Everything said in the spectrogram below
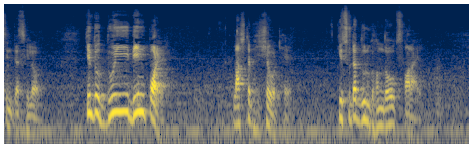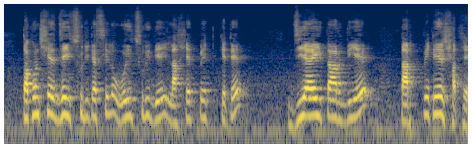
চিন্তা ছিল। কিন্তু দুই দিন পরে লাশটা ভেসে ওঠে, কিছুটা দুর্গন্ধও ছড়ায়। তখন সে যেই ছুরিটা ছিল, ওই ছুরি দিয়েই লাশের পেট কেটে জিআই তার দিয়ে তার পেটের সাথে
